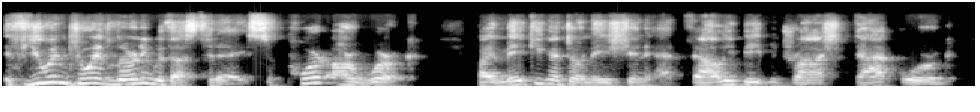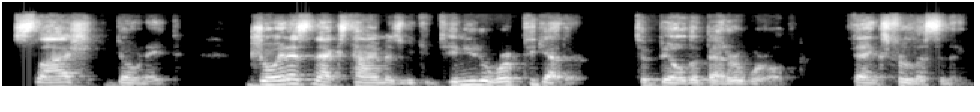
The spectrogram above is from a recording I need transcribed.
If you enjoyed learning with us today, support our work by making a donation at valleybeitmidrash.org slash donate. Join us next time as we continue to work together to build a better world. Thanks for listening.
